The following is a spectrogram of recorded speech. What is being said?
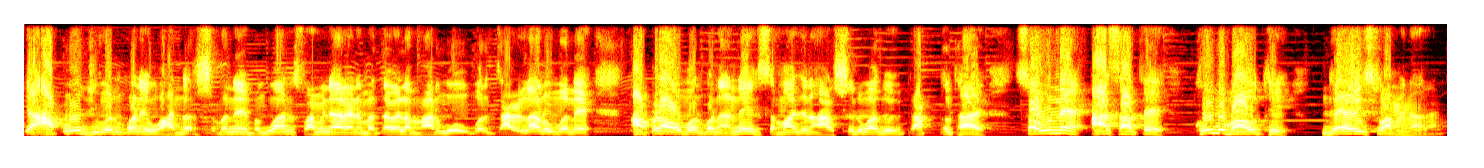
કે આપણું જીવન પણ એવું આદર્શ બને. ભગવાન સ્વામિનારાયણે બતાવેલા માર્ગો ઉપર ચાલનારું બને. આપણા ઉપર પણ અનેક સમાજના આશીર્વાદો પ્રાપ્ત થાય. સૌને આ સાથે ખૂબ ભાવથી જય સ્વામિનારાયણ.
